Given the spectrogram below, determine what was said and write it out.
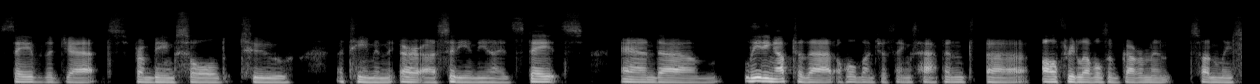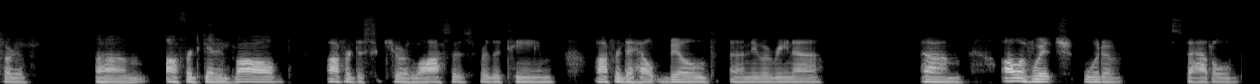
save the Jets from being sold to a team in or a city in the United States. And um, leading up to that, a whole bunch of things happened. Uh, all three levels of government suddenly sort of um, offered to get involved, offered to secure losses for the team, offered to help build a new arena, um, all of which would have saddled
